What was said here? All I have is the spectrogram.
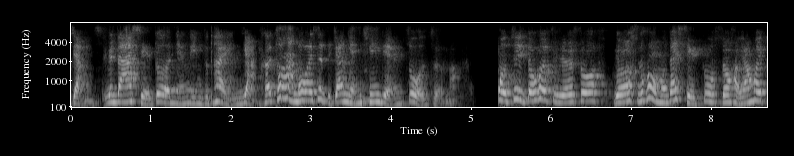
这样子，因为大家写作的年龄不太一样，可通常都会是比较年轻一点的作者嘛。我自己都会觉得说，有的时候我们在写作的时候，好像会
